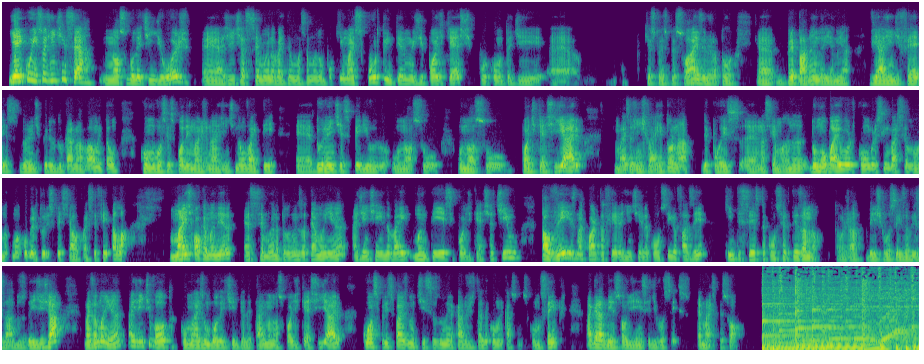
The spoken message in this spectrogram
E aí, com isso, a gente encerra o nosso boletim de hoje. É, a gente, essa semana, vai ter uma semana um pouquinho mais curta em termos de podcast, por conta de é, questões pessoais. Eu já estou é, preparando aí a minha viagem de férias durante o período do carnaval. Então, como vocês podem imaginar, a gente não vai ter, é, durante esse período, o nosso, o nosso podcast diário mas a gente vai retornar depois é, na semana do Mobile World Congress em Barcelona com uma cobertura especial que vai ser feita lá. Mas, de qualquer maneira, essa semana, pelo menos até amanhã, a gente ainda vai manter esse podcast ativo. Talvez na quarta-feira a gente ainda consiga fazer, quinta e sexta com certeza não. Então já deixo vocês avisados desde já. Mas amanhã a gente volta com mais um Boletim Teletime, o nosso podcast diário, com as principais notícias do mercado de telecomunicações. Como sempre, agradeço a audiência de vocês. Até mais, pessoal. Thank you.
